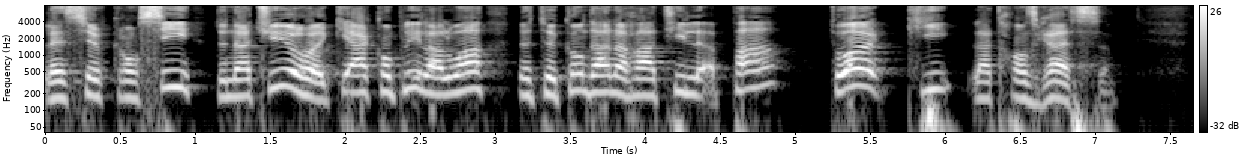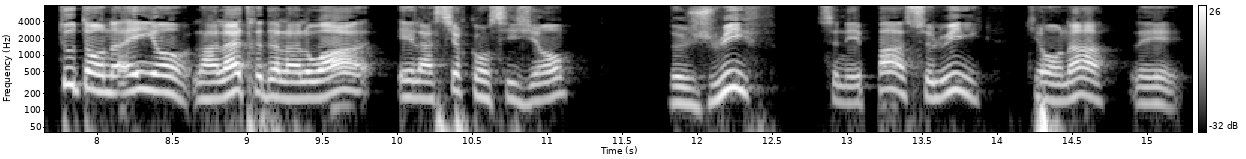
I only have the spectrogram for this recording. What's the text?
L'incirconcis de nature qui accomplit la loi ne te condamnera-t-il pas, toi qui la transgresses? Tout en ayant la lettre de la loi et la circoncision, le juif, ce n'est pas celui qui en a les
